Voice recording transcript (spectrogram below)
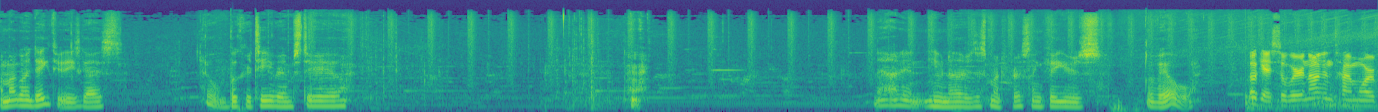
I'm not going to dig through these guys. Oh, Booker T, Rey Mysterio. Huh. Now, I didn't even know there was this much wrestling figures available. Okay, so we're not in Time Warp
